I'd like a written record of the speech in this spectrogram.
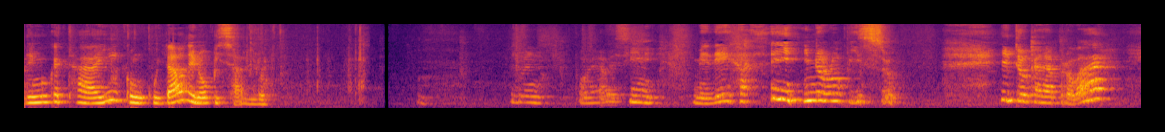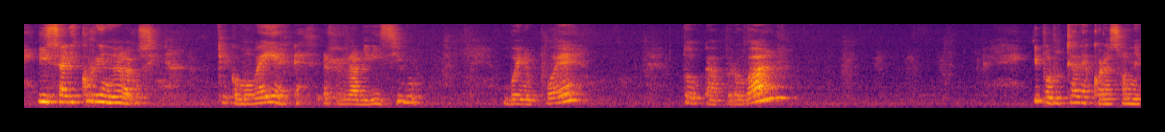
tengo que estar ahí con cuidado de no pisarlo. Bueno, pues a ver si me deja y no lo piso. Y tocará probar y salir corriendo de la cocina. Que como veis es, rapidísimo. Bueno, pues toca probar. Y por ustedes, corazones.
